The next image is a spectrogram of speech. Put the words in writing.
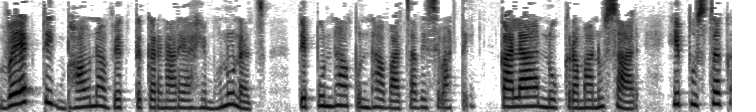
वैयक्तिक भावना व्यक्त करणारे आहे म्हणूनच ते पुन्हा पुन्हा वाचावेसे वाटते. कालानुक्रमानुसार हे पुस्तक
